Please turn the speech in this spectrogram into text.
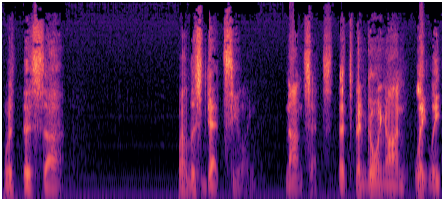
with this, uh, well, this debt ceiling nonsense that's been going on lately.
